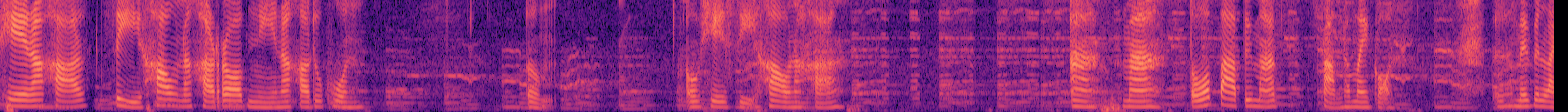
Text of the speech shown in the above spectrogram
เคนะคะ 4 เข้านะคะ รอบนี้นะคะทุกคน เอิ่ม โอเค4เข้านะคะ อะ มาแต่ว่าปลาไปมาร์กสามทำไมก่อน เออ ไม่เป็นไร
